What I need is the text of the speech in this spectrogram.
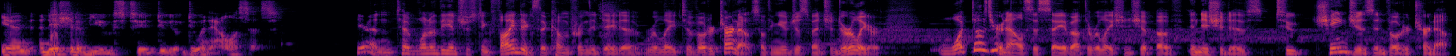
in initiative use to do, do analysis. Yeah, and Ted, one of the interesting findings that come from the data relate to voter turnout, something you just mentioned earlier. What does your analysis say about the relationship of initiatives to changes in voter turnout?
